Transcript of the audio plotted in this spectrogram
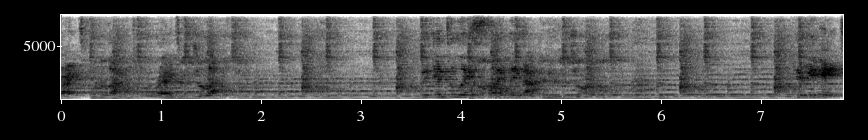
Right, left, right, left. Begin to lay slightly back. Give me eight,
